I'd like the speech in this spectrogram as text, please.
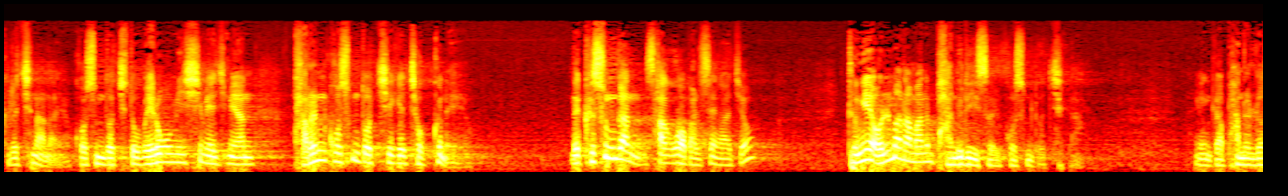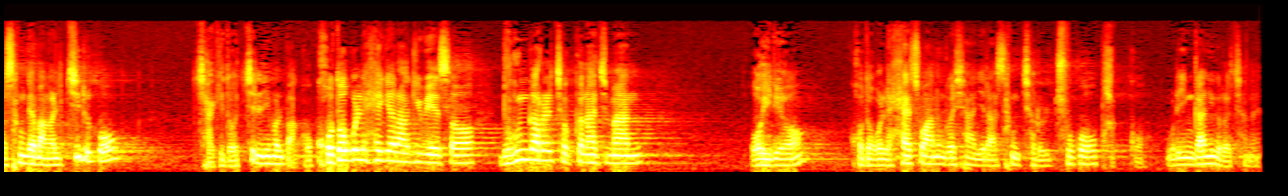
그렇진 않아요. 고슴도치도 외로움이 심해지면 다른 고슴도치에게 접근해요. 근데 그 순간 사고가 발생하죠. 등에 얼마나 많은 바늘이 있어요, 고슴도치가. 그러니까 바늘로 상대방을 찌르고 자기도 찔림을 받고 고독을 해결하기 위해서 누군가를 접근하지만 오히려 고독을 해소하는 것이 아니라 상처를 주고 받고 우리 인간이 그렇잖아요.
